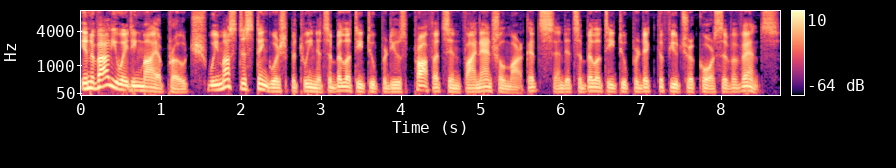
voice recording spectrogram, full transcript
In evaluating my approach, we must distinguish between its ability to produce profits in financial markets and its ability to predict the future course of events.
